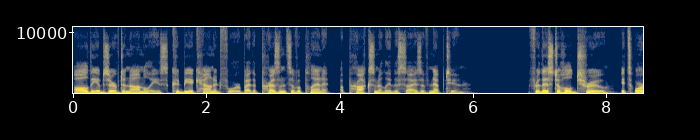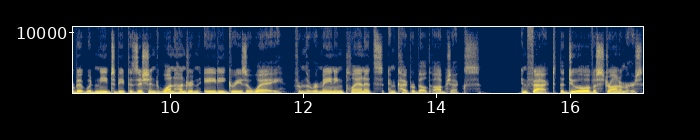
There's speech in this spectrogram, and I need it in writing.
All the observed anomalies could be accounted for by the presence of a planet approximately the size of Neptune. For this to hold true, its orbit would need to be positioned 180 degrees away from the remaining planets and Kuiper Belt objects. In fact, the duo of astronomers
